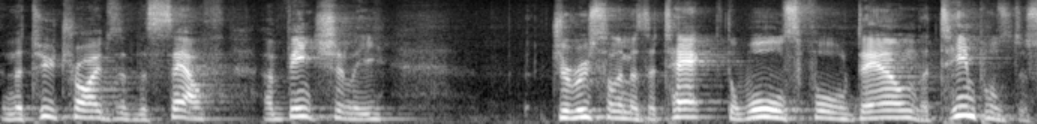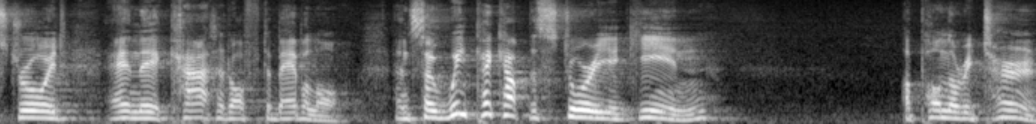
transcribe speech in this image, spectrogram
and the two tribes of the south Eventually, Jerusalem is attacked, the walls fall down, the temple's destroyed, and they're carted off to Babylon. And so we pick up the story again upon the return.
